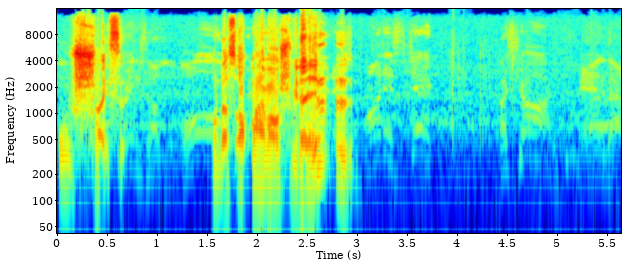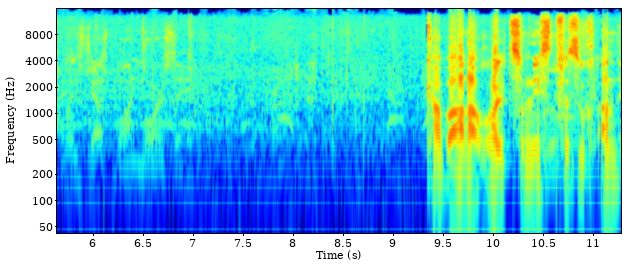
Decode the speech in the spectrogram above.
Oh, scheiße. Und das Oppenheimer auch schon wieder hinten. Cabana rollt zum nächsten Versuch an.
